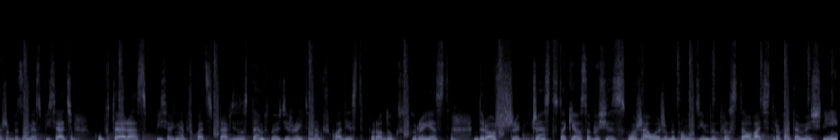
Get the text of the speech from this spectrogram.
żeby zamiast pisać kup teraz, pisać na przykład sprawdź dostępność, jeżeli to na przykład jest produkt, który jest droższy. Często takie osoby się zgłaszały, żeby pomóc im wyprostować trochę te myśli.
